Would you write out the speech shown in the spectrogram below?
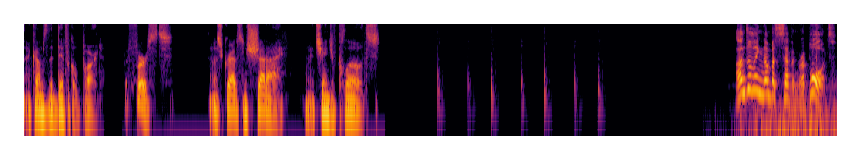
Now comes the difficult part. But first, I must grab some shut-eye and a change of clothes. Underling number seven, report.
